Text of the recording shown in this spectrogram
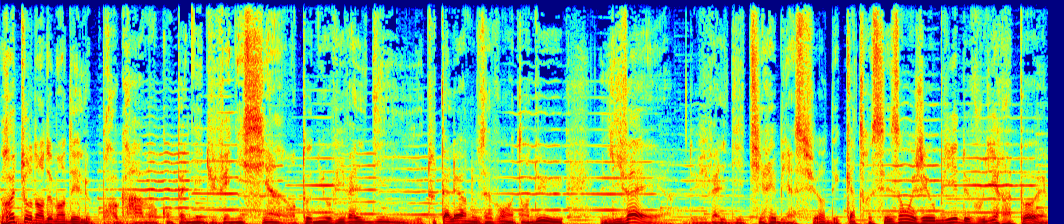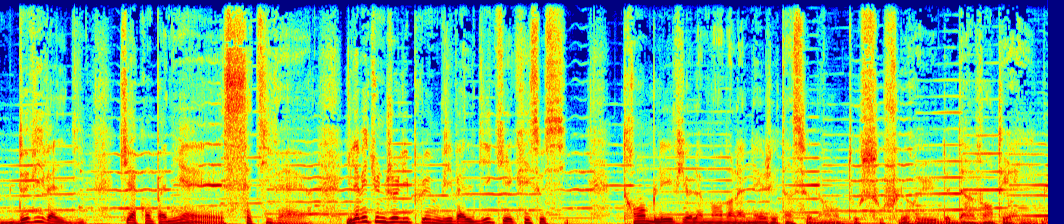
Retour d'en demander le programme en compagnie du Vénitien Antonio Vivaldi. Tout à l'heure, nous avons entendu l'hiver de Vivaldi, tiré bien sûr des quatre saisons. Et j'ai oublié de vous lire un poème de Vivaldi qui accompagnait cet hiver. Il avait une jolie plume, Vivaldi, qui écrit ceci. Trembler violemment dans la neige étincelante au souffle rude d'un vent terrible.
